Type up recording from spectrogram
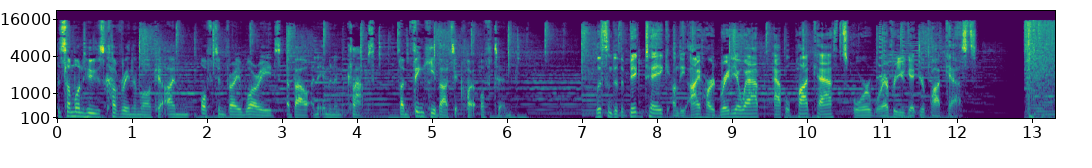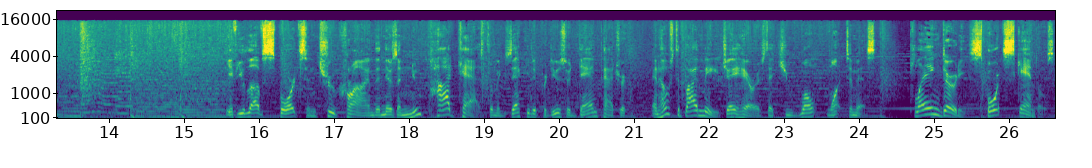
As someone who's covering the market, I'm often very worried about an imminent collapse. So I'm thinking about it quite often. Listen to the big take on the iHeartRadio app, Apple Podcasts, or wherever you get your podcasts. If you love sports and true crime, then there's a new podcast from executive producer Dan Patrick and hosted by me, Jay Harris, that you won't want to miss. Playing Dirty Sports Scandals.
